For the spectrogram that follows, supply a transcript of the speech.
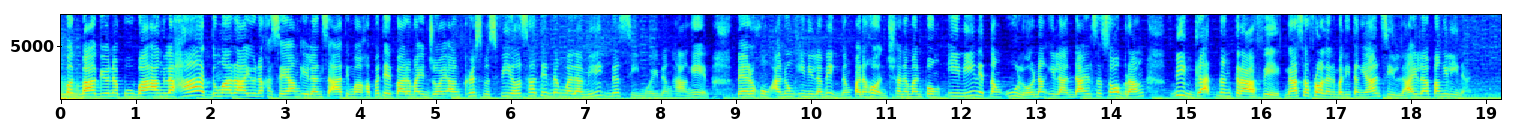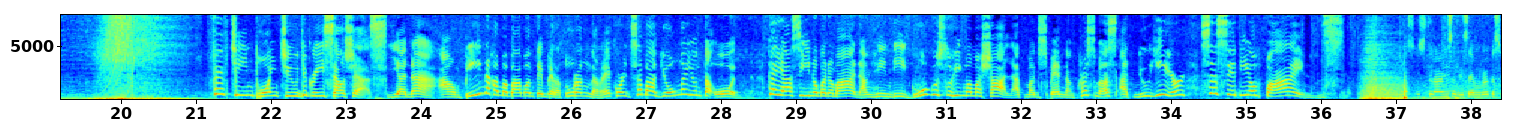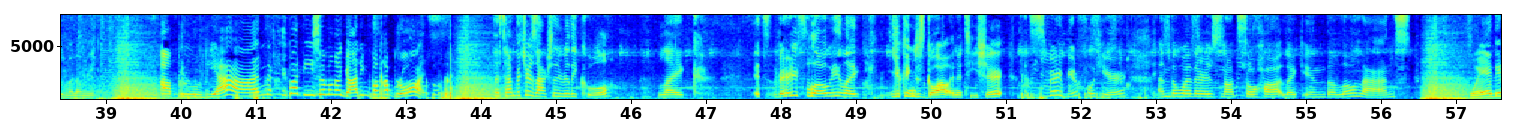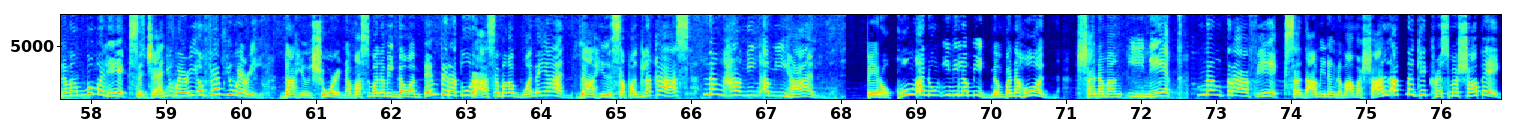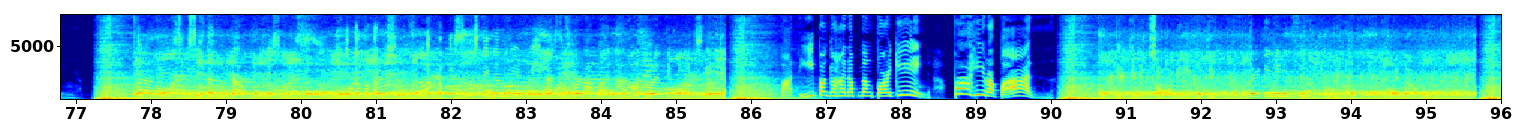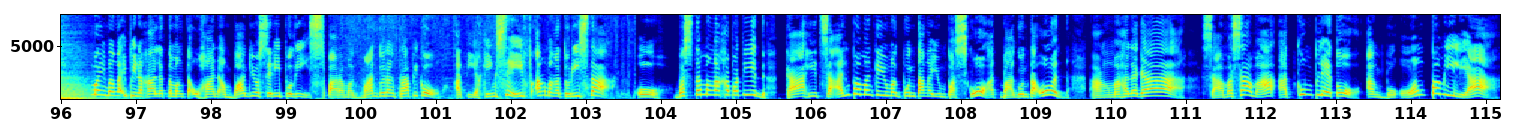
Nakapagbagyo na po ba ang lahat? Dumarayo na kasi ang ilan sa ating mga kapatid para ma-enjoy ang Christmas feels hatid ng malamig na simoy ng hangin. Pero kung anong inilamig ng panahon, siya naman pong ininit ng ulo ng ilan dahil sa sobrang bigat ng traffic. Nasa frontline ng balitang yan, si Laila Pangilinan. 15.2 degrees Celsius. Yan na ang pinakamababang temperaturang na-record sa Baguio ngayong taon. Kaya sino ba naman ang hindi gugustuhing mamasyal at mag-spend ng Christmas at New Year sa City of Pines? Mas gusto namin sa December kasi malamig. Approve yan! Pati sa mga galing pang abroad. The temperature is actually really cool. Like, it's very flowy. Like, you can just go out in a t-shirt. It's very beautiful here, and the weather is not so hot like in the lowlands. Pwede namang bumalik sa January o February dahil sure na mas malamig daw ang temperatura sa mga buwan na yan dahil sa paglakas ng hanging amihan. Pero kung anong inilamig ng panahon, siya namang init ng traffic sa dami ng namamasyal at nagki-Christmas shopping. Pati paghahanap ng parking, pahirapan. 30 minutes ako umiikot eh. 30 minutes na. Umikot. Kaya na. May mga ipinakalat namang tauhan ang Baguio City Police para magmando ng trapiko at tiyaking safe ang mga turista. Oh, basta mga kapatid, kahit saan pa man kayo magpunta ngayong Pasko at Bagong Taon, ang mahalaga, sama-sama at kumpleto ang buong pamilya.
